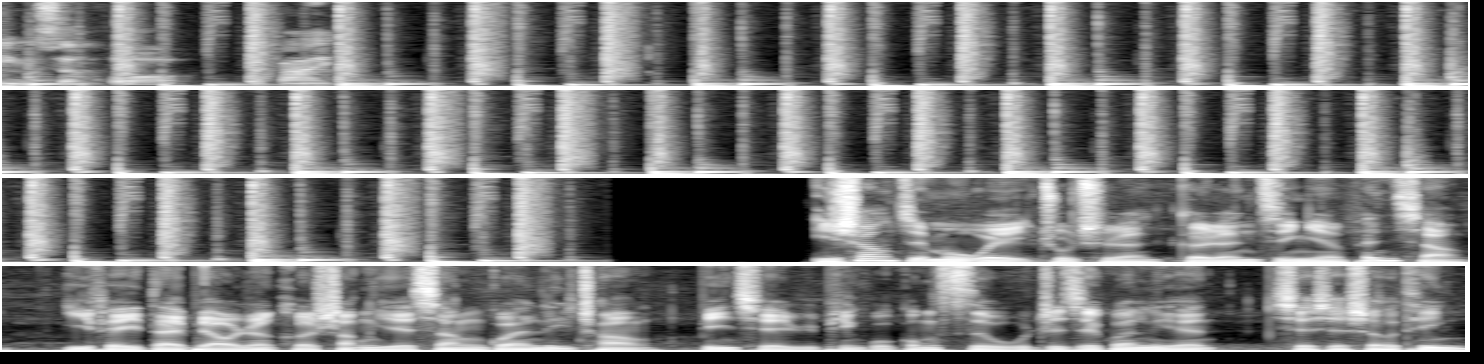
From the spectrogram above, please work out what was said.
硬生活，拜拜。以上节目为主持人个人经验分享，亦非代表任何商业相关立场，并且与苹果公司无直接关联。谢谢收听。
